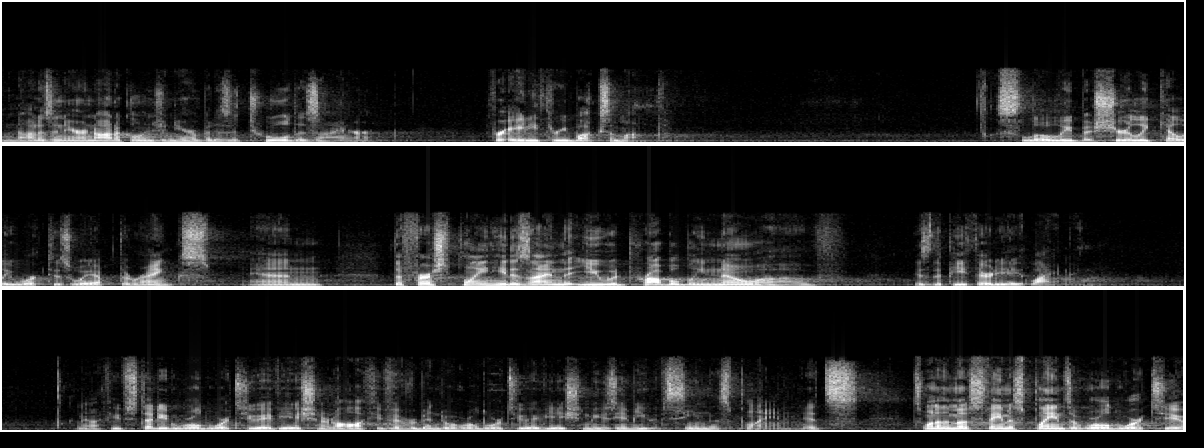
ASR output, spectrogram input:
not as an aeronautical engineer, but as a tool designer for 83 bucks a month. Slowly but surely, Kelly worked his way up the ranks, and the first plane he designed that you would probably know of is the P 38 Lightning. Now, if you've studied World War II aviation at all, if you've ever been to a World War II aviation museum, you have seen this plane. It's, it's one of the most famous planes of World War II,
